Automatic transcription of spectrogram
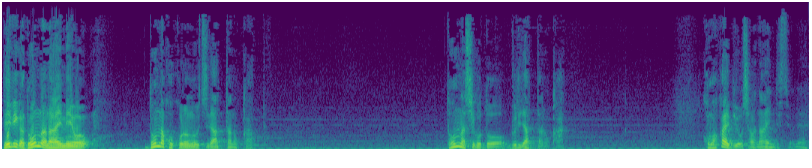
デビがどんな内面をどんな心の内であったのかどんな仕事ぶりだったのか。細かい描写はないんですよね。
